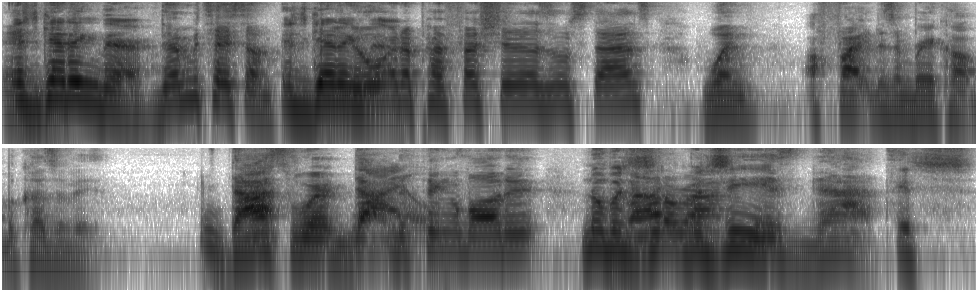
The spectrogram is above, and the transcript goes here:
It's getting there. Let me tell you something. It's getting You know there. where the professionalism stands when a fight doesn't break out because of it. That's where that the thing about it. No, but battle Z- but rap Z, is that. It's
